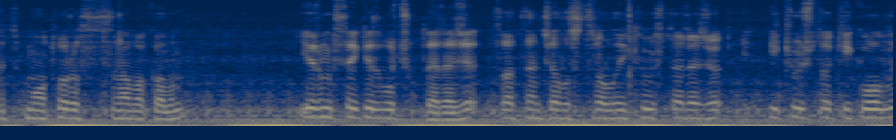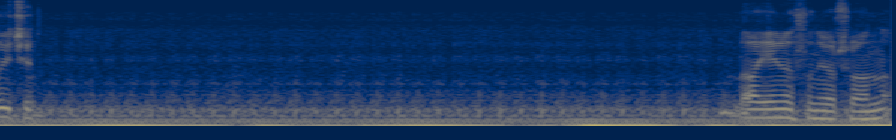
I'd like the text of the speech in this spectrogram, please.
Evet motor ısısına bakalım. 28,5 derece. Zaten çalıştıralı 2-3 derece 2-3 dakika olduğu için daha yeni ısınıyor şu anda.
